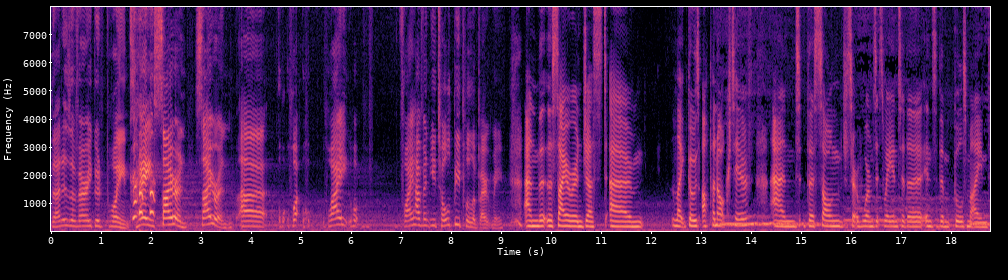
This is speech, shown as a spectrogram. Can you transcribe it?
That is a very good point. Hey, Siren, Siren, uh, wh- why, wh- why haven't you told people about me? and the, the siren just um like goes up an octave and the song sort of worms its way into the into the bull's mind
